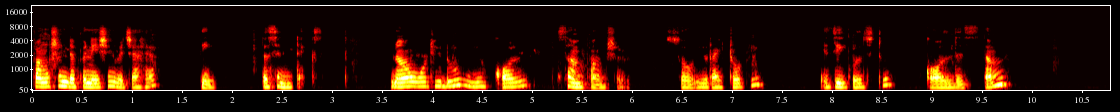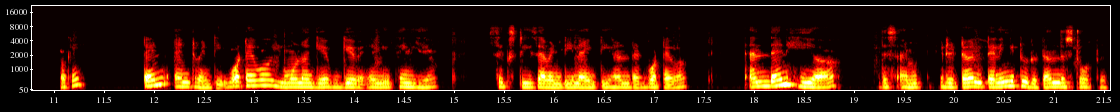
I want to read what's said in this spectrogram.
function definition which i have seen the syntax. Now what you do you call sum function. So you write total is equals to call this sum okay? 10 and 20 whatever you want to give give anything here 60 70 90 100 whatever. And then here this i'm return telling it to return this total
